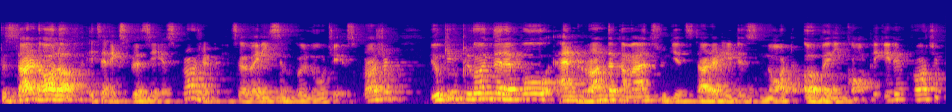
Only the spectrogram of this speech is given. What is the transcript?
to start it all off, it's an Express.js project. It's a very simple Node.js project you can clone the repo and run the commands to get started. It is not a very complicated project.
